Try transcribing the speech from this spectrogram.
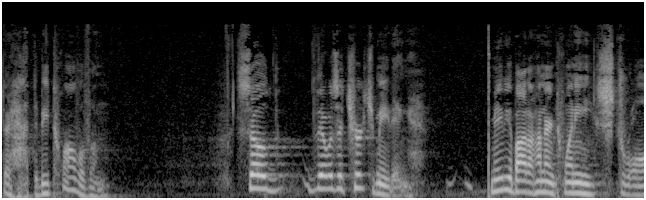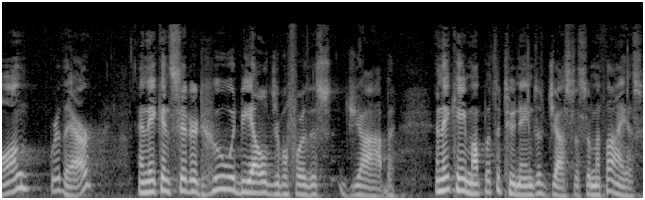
There had to be 12 of them. So there was a church meeting. Maybe about 120 strong were there, and they considered who would be eligible for this job. And they came up with the two names of Justus and Matthias.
